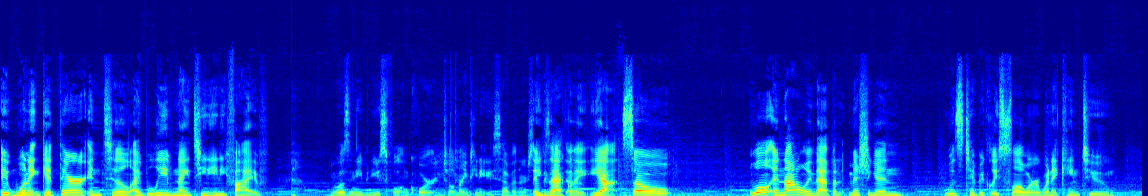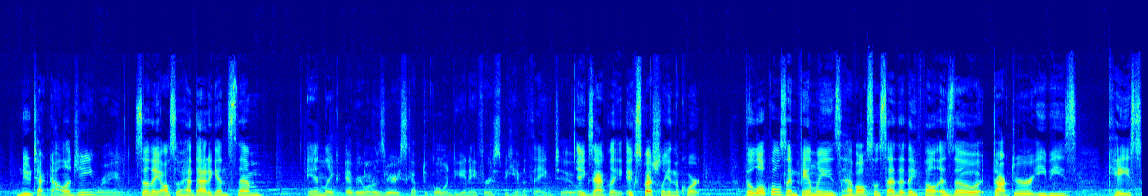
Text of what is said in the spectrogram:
it wouldn't get there until I believe 1985. It wasn't even useful in court until 1987 or something. Exactly. Like yeah. So, well, and not only that, but Michigan was typically slower when it came to new technology. Right. So they also had that against them. And like everyone was very skeptical when DNA first became a thing, too. Exactly, especially in the court. The locals and families have also said that they felt as though Dr. Eby's case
